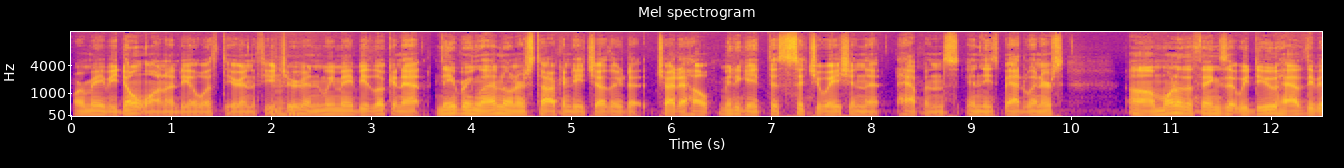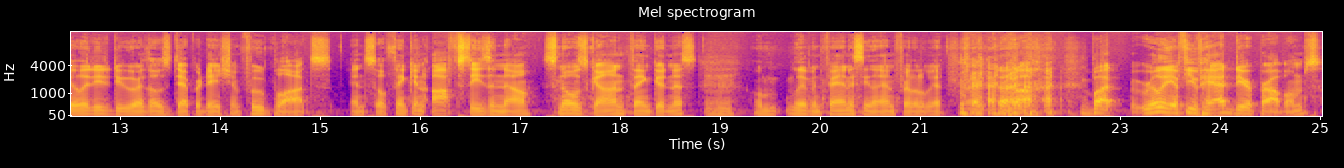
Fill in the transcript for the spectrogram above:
or maybe don't want to deal with deer in the future and we may be looking at neighboring landowners talking to each other to try to help mitigate this situation that happens in these bad winters. Um, one of the things that we do have the ability to do are those depredation food plots. And so, thinking off season now, snow's gone, thank goodness. We'll live in fantasy land for a little bit. Uh, but really, if you've had deer problems,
